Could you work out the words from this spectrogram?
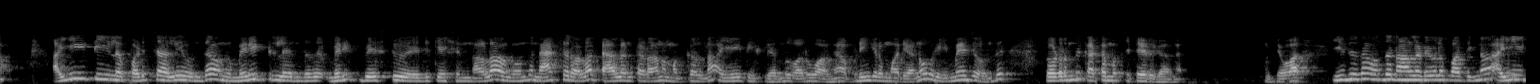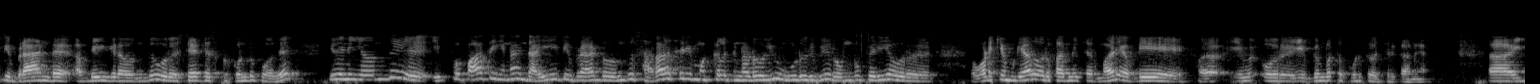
ஐஐடியில் படித்தாலே வந்து அவங்க மெரிட்டில் இருந்தது மெரிட் பேஸ்டு எஜுகேஷன்னால அவங்க வந்து நேச்சுரலாக டேலண்டடான மக்கள் தான் ஐஐடிஸ்லேருந்து வருவாங்க அப்படிங்கிற மாதிரியான ஒரு இமேஜை வந்து தொடர்ந்து கட்டமைச்சிட்டே இருக்காங்க. ஓகேவா இதுதான் வந்து நாளடைவில் பார்த்தீங்கன்னா ஐஐடி பிராண்டு அப்படிங்கிற வந்து ஒரு ஸ்டேட்டஸ்க்கு கொண்டு போகுது. இது நீங்கள் வந்து இப்போ பார்த்தீங்கன்னா இந்த ஐஐடி பிராண்டு வந்து சராசரி மக்களுக்கு நடுவுலையும் ஊடுருவி ரொம்ப பெரிய ஒரு உடைக்க முடியாத ஒரு ஃபர்னிச்சர் மாதிரி அப்படியே ஒரு பிம்பத்தை கொடுத்து வச்சுருக்கானுங்க.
